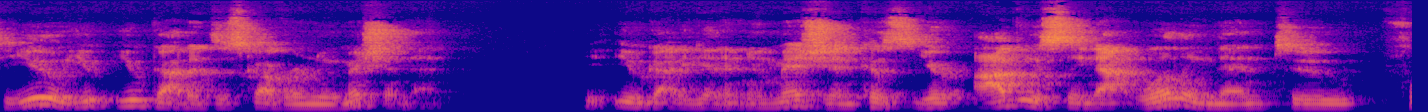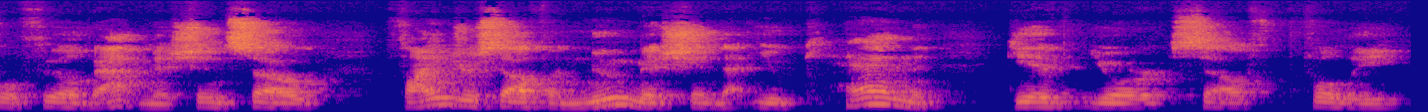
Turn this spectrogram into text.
to you, You, you got to discover a new mission then. You've got to get a new mission because you're obviously not willing then to fulfill that mission. So Find yourself a new mission that you can give yourself fully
